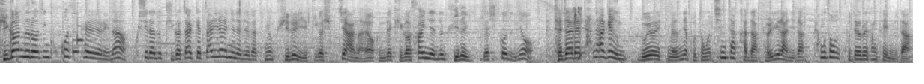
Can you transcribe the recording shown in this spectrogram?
귀가 늘어진 코커스페리나 혹시라도 귀가 짧게 잘려 있는 애들 같은 경우 귀를 읽기가 쉽지 않아요. 근데 귀가 서 있는 애들은 귀를 읽기가 쉽거든요. 제자리에 편하게 음, 놓여 있으면요 보통은 침착하다, 별일 아니다, 평소 그대로의 상태입니다.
